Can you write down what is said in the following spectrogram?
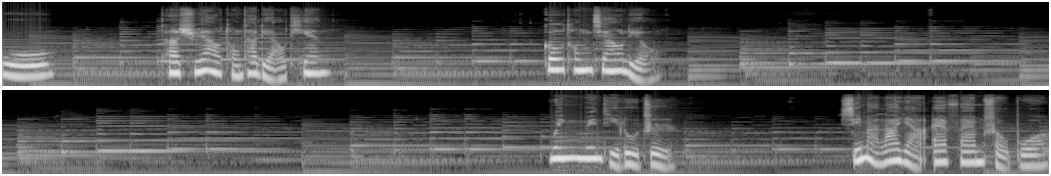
五，他需要同他聊天，沟通交流。Win Win 体录制，喜马拉雅 FM 首播。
